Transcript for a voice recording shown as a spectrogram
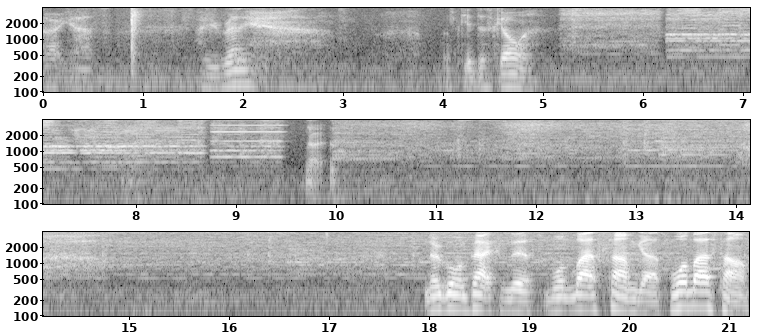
Alright guys. Are you ready? Let's get this going. Alright. No going back from this. One last time, guys. One last time.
